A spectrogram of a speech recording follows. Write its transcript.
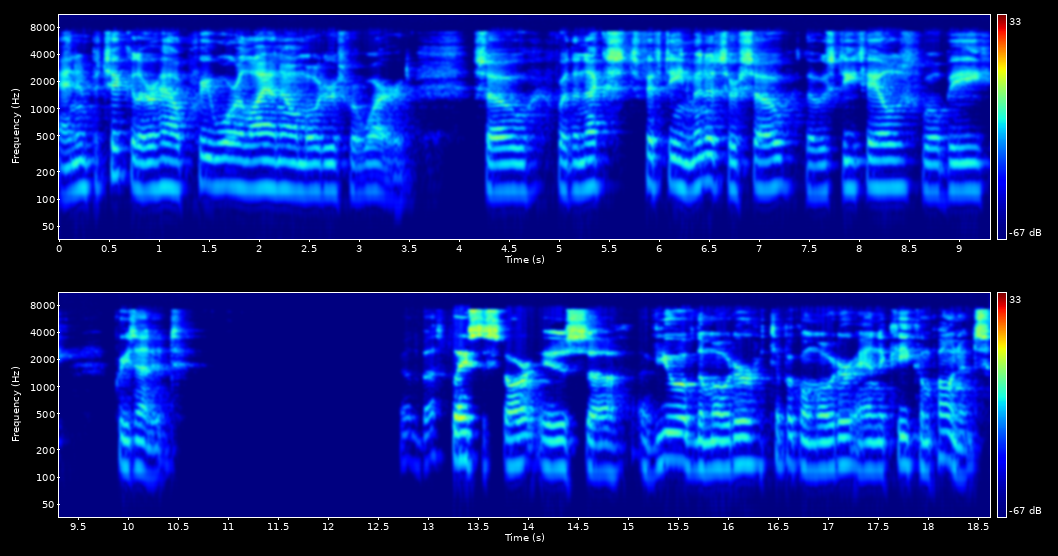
and in particular how pre-war Lionel motors were wired. So for the next 15 minutes or so, those details will be presented. Well, the best place to start is uh, a view of the motor, typical motor, and the key components.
